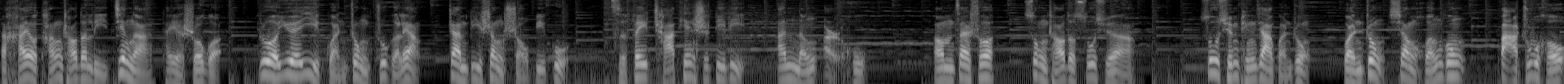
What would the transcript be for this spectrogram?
那还有唐朝的李靖啊，他也说过：“若乐毅、管仲、诸葛亮。”战必胜，守必固，此非察天时地利，安能尔乎？好，我们再说宋朝的苏洵啊，苏洵评价管仲：管仲向桓公，霸诸侯，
